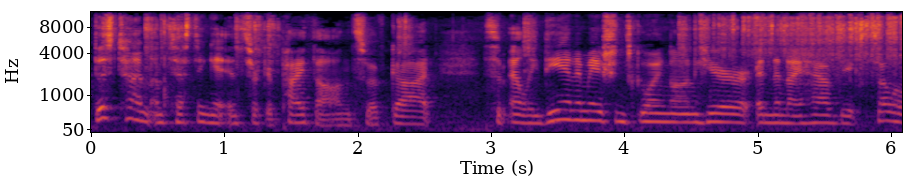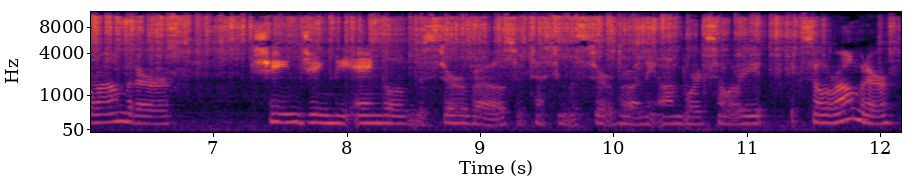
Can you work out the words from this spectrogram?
this time I'm testing it in CircuitPython. So I've got some LED animations going on here, and then I have the accelerometer changing the angle of the servo, so testing the servo and the onboard accelerometer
